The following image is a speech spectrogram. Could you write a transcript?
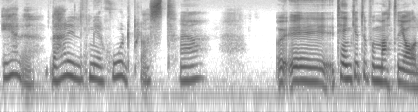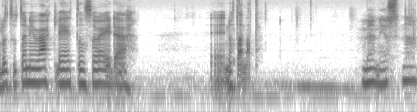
är det? Det här är lite mer hårdplast. Ja. Och, eh, tänk inte på materialet, utan i verkligheten så är det eh, något annat. Just namn.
